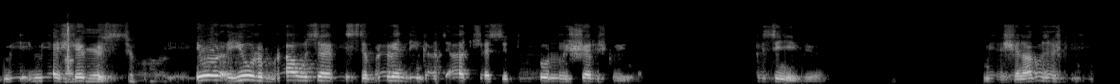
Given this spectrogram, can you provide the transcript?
Mi, mi Cosa esce ti esce questo. fuori? Your, your browser is preventing access to your share screen. Che significa? Mi esce una cosa scritta.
